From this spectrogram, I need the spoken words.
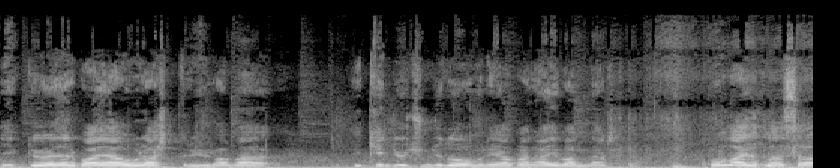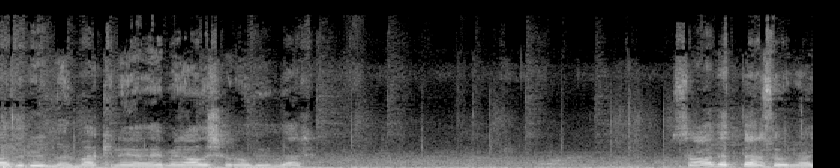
İlk düveler bayağı uğraştırıyor ama ikinci, üçüncü doğumunu yapan hayvanlar kolaylıkla sağdırıyorlar. Makineye hemen alışkın oluyorlar. Sağdıktan sonra,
